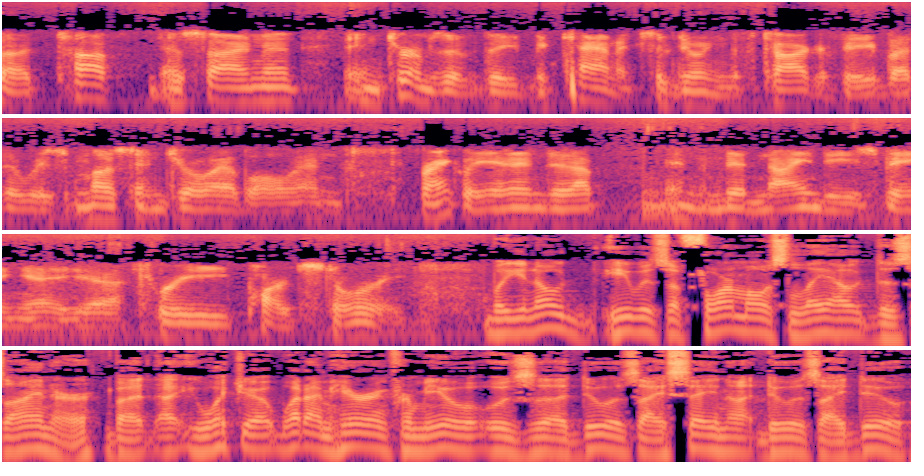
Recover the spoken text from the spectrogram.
A tough assignment in terms of the mechanics of doing the photography, but it was most enjoyable. And frankly, it ended up in the mid 90s being a uh, three part story. Well, you know, he was a foremost layout designer, but uh, what you what I'm hearing from you it was uh, do as I say, not do as I do.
